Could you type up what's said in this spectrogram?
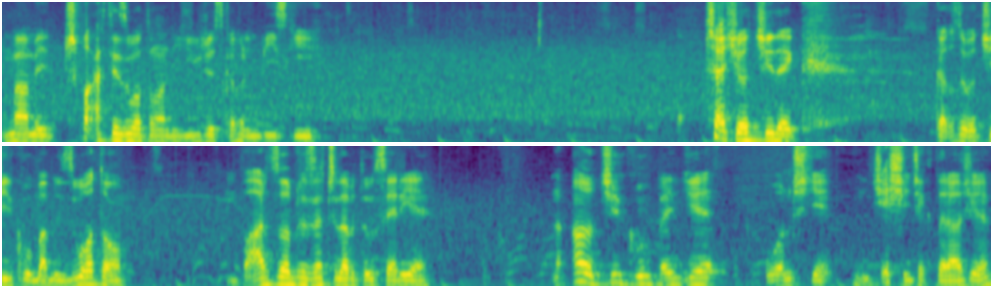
Mamy czwarte złoto na tych igrzyskach olimpijskich. Trzeci odcinek. W każdym odcinku mamy złoto. Bardzo dobrze zaczynamy tę serię. Na odcinków będzie łącznie 10 jak na razie.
